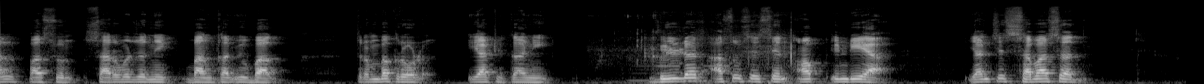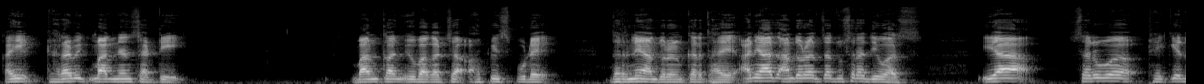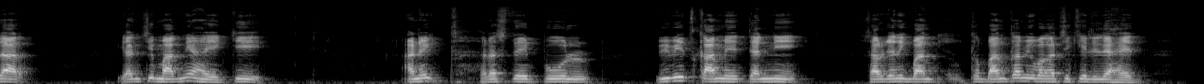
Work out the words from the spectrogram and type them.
कालपासून सार्वजनिक बांधकाम विभाग त्र्यंबक रोड या ठिकाणी बिल्डर असोसिएशन ऑफ इंडिया यांचे सभासद काही ठराविक मागण्यांसाठी बांधकाम विभागाच्या ऑफिस पुढे धरणे आंदोलन करत आहे. आणि आज आंदोलनाचा दुसरा दिवस. या सर्व ठेकेदार यांची मागणी आहे की अनेक रस्ते पूल विविध कामे त्यांनी सार्वजनिक बांध बांधकाम विभागाची केलेले आहेत.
